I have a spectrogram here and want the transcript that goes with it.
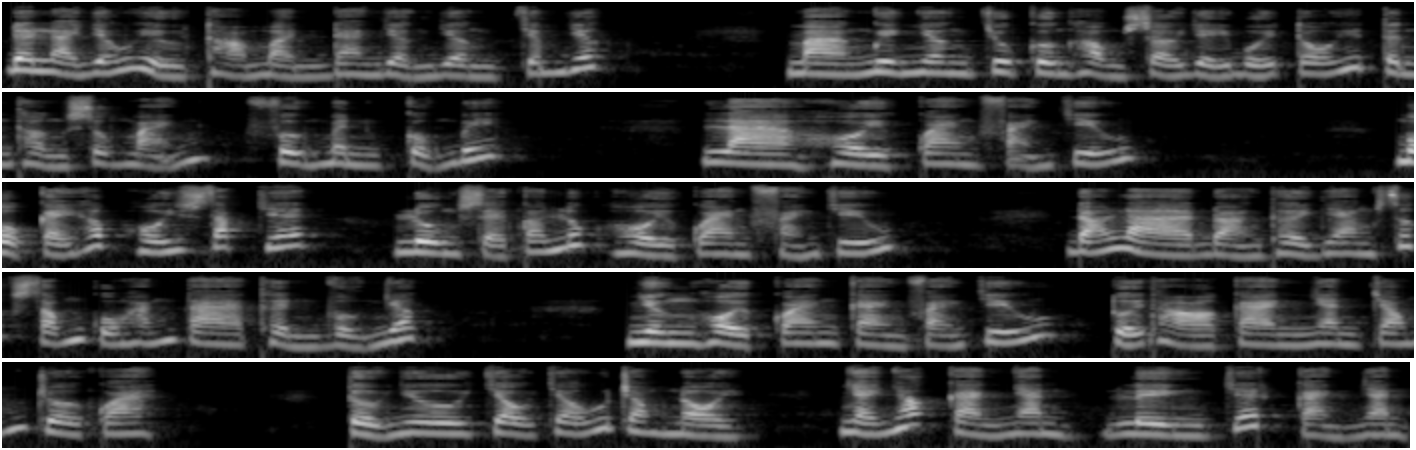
Đây là dấu hiệu thọ mệnh đang dần dần chấm dứt. Mà nguyên nhân Chu Cương Hồng sợ dĩ buổi tối tinh thần sung mãn, Phương Minh cũng biết. Là hồi quang phản chiếu. Một kẻ hấp hối sắp chết luôn sẽ có lúc hồi quang phản chiếu. Đó là đoạn thời gian sức sống của hắn ta thịnh vượng nhất. Nhưng hồi quang càng phản chiếu, tuổi thọ càng nhanh chóng trôi qua. Tự như châu chấu trong nồi, nhảy nhót càng nhanh, liền chết càng nhanh.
